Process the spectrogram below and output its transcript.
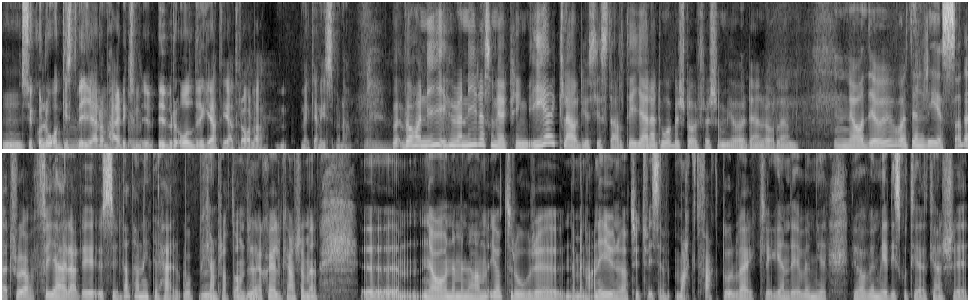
mm. psykologiskt mm. via de här liksom, mm. uråldriga teatrala mekanismerna. Mm. Vad har ni, hur har ni resonerat kring er Claudius-gestalt? Det är Gerhard Hoberstorfer som gör den rollen. Ja, det har ju varit en resa där tror jag för Gerhard. Det är synd att han inte är här och mm. kan prata om det där mm. själv kanske. Men uh, ja, nej, men han, jag tror, uh, nej, men han är ju naturligtvis en maktfaktor, verkligen. Det är väl mer, vi har väl mer diskuterat kanske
